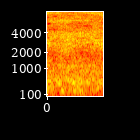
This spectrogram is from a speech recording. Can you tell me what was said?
you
